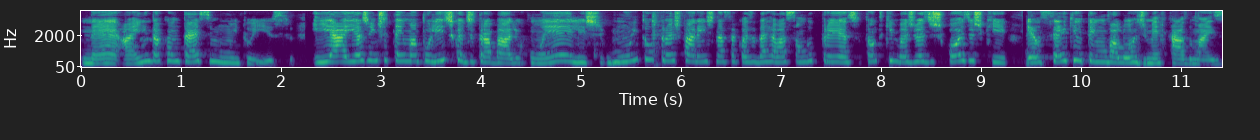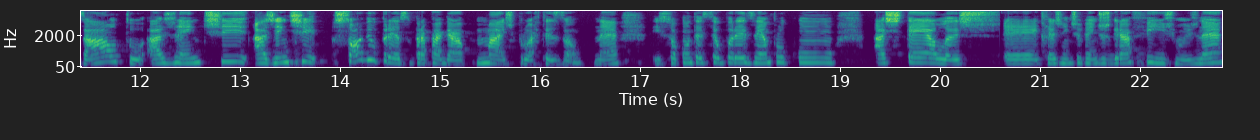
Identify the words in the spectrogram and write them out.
né? Ainda acontece muito isso. E aí a gente tem uma política de trabalho com eles muito transparente nessa coisa da relação do preço, tanto que às vezes coisas que eu sei que tem um valor de mercado mais alto, a gente a gente sobe o preço para pagar mais para o artesão, né? Isso aconteceu, por exemplo, com as telas é, que a gente vende, os grafismos, né?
